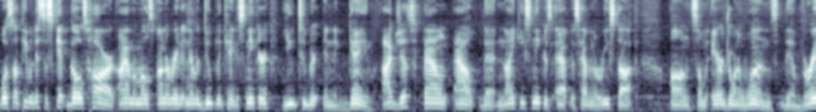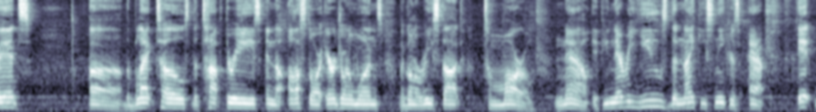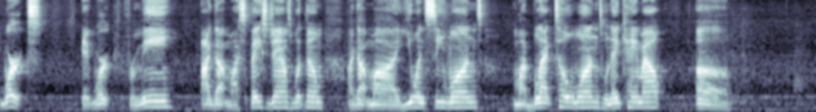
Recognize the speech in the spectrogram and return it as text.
What's up, people? This is Skip Goes Hard. I am the most underrated, never duplicated sneaker YouTuber in the game. I just found out that Nike Sneakers app is having a restock on some Air Jordan 1s. The Breads, uh, the Black Toes, the Top 3s, and the All-Star Air Jordan 1s. They're going to restock tomorrow. Now, if you never use the Nike Sneakers app, it works. It worked for me. I got my Space Jams with them. I got my UNC ones, my black toe ones when they came out. Uh,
